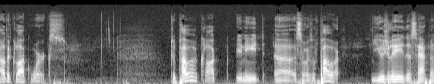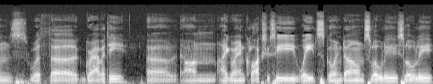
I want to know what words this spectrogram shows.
how the clock works. To power a clock, you need uh, a source of power. Usually, this happens with uh, gravity. Uh, on Igrand clocks, you see weights going down slowly, slowly,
